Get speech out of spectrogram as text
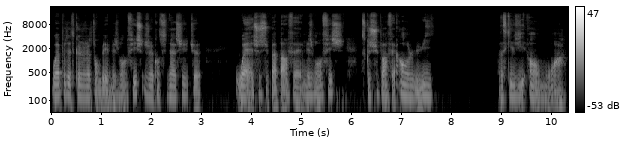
Ouais, peut-être que je vais tomber, mais je m'en fiche, je vais continuer à suivre Dieu. Ouais, je suis pas parfait, mais je m'en fiche parce que je suis parfait en lui. Parce qu'il vit en moi.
